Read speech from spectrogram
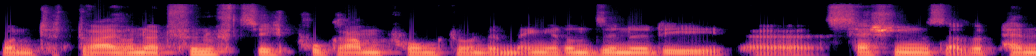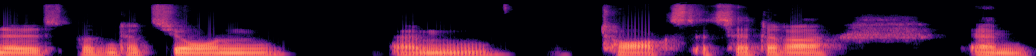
rund 350 Programmpunkte und im engeren Sinne die äh, Sessions, also Panels, Präsentationen, ähm, Talks etc. Ähm,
